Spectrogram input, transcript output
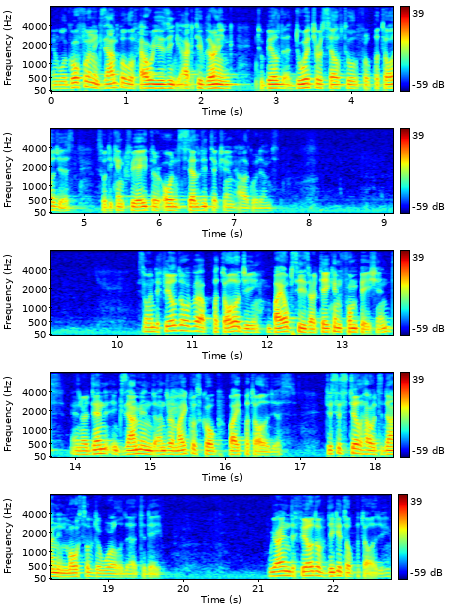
And we'll go for an example of how we're using active learning to build a do-it-yourself tool for pathologists so they can create their own cell detection algorithms. So in the field of uh, pathology, biopsies are taken from patients and are then examined under a microscope by pathologists. This is still how it's done in most of the world uh, today. We are in the field of digital pathology.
